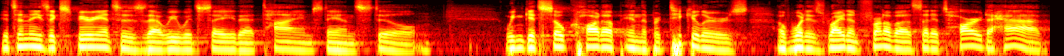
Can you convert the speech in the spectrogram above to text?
It's in these experiences that we would say that time stands still. We can get so caught up in the particulars of what is right in front of us that it's hard to have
